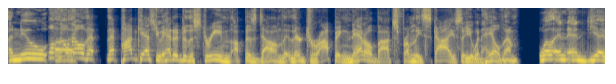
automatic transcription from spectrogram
a new Well, uh, no, no, that that podcast you added to the stream, up is down. they- They're dropping nanobots from the sky so you inhale them. well, and and yeah,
